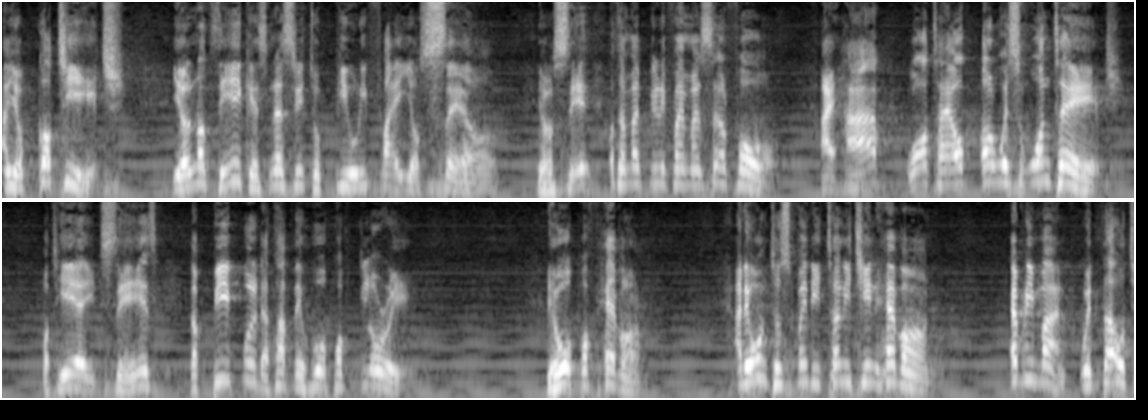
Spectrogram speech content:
and you've got it, you'll not think it's necessary to purify yourself. You'll say, what am I purifying myself for? I have what I have always wanted. But here it says, the people that have the hope of glory, the hope of heaven, and they want to spend eternity in heaven. Every man, without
